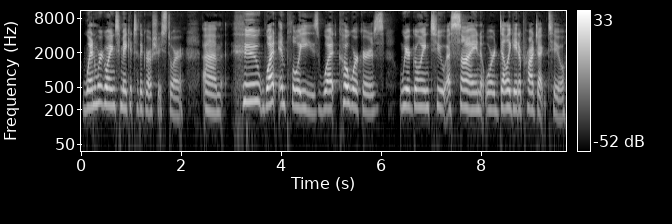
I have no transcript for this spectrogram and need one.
when we're going to make it to the grocery store, um, who, what employees, what coworkers we're going to assign or delegate a project to,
